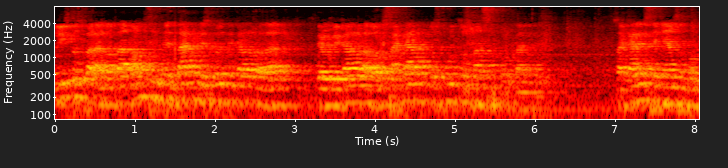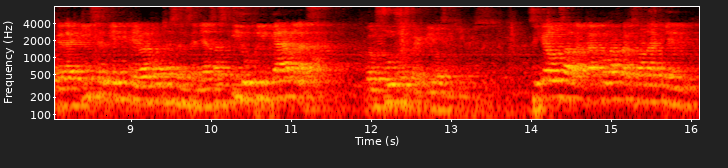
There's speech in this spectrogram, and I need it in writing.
listos para anotar. Vamos a intentar después de cada orador, de cada orador sacar los puntos más importantes, sacar enseñanzas, porque de aquí se tienen que llevar muchas enseñanzas y duplicarlas con sus respectivos equipos. Así que vamos a arrancar con una persona a quien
